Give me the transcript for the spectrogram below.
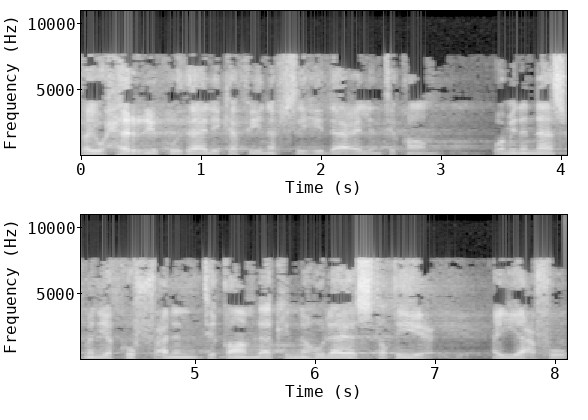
فيحرك ذلك في نفسه داعي الانتقام. ومن الناس من يكف عن الانتقام لكنه لا يستطيع أن يعفو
